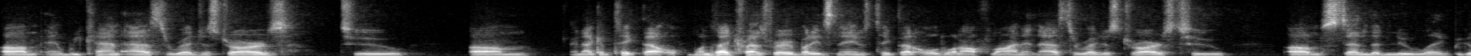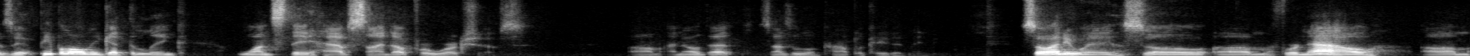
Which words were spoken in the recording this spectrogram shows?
um, and we can ask the registrars to um, and I can take that once I transfer everybody's names, take that old one offline and ask the registrars to um, send a new link. Because it, people only get the link once they have signed up for work shifts. Um, I know that sounds a little complicated, maybe. So anyway, so um, for now, um,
